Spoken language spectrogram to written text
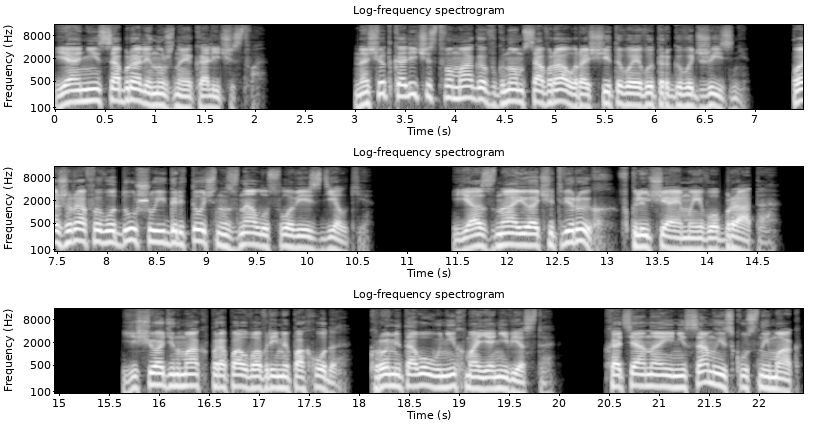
И они собрали нужное количество. Насчет количества магов гном соврал, рассчитывая выторговать жизнь. Пожрав его душу, Игорь точно знал условия сделки. «Я знаю о четверых, включая моего брата». Еще один маг пропал во время похода. Кроме того, у них моя невеста. Хотя она и не самый искусный маг,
